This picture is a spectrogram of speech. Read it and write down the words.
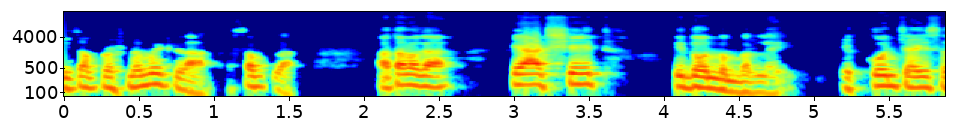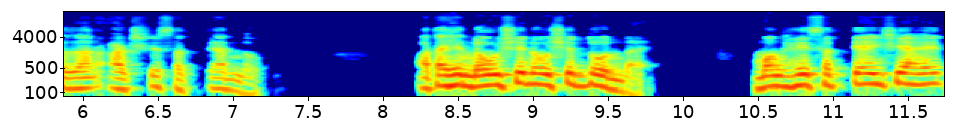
तिचा प्रश्न मिटला संपला. आता बघा हे आठशे आहेत ही दोन नंबरला आहे. एकोणचाळीस हजार आठशे सत्त्याण्णव. आता हे नऊशे नऊशे दोन आहे. मग हे सत्याऐंशी आहेत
